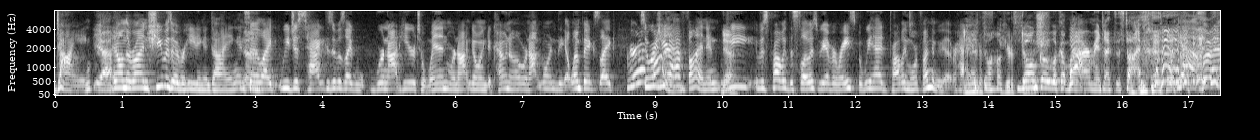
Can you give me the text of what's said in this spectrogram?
dying. Yeah. And on the run, she was overheating and dying. And Yeah. so like we just tagged because it was like we're not here to win. We're not going to Kona. We're not going to the Olympics. Like We're so we're here to have fun. And Yeah. we it was probably the slowest we ever raced, but we had probably more fun than we've ever had. Here to, Don't, here to don't go look up my Yeah. Ironman Texas time. yeah, but I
